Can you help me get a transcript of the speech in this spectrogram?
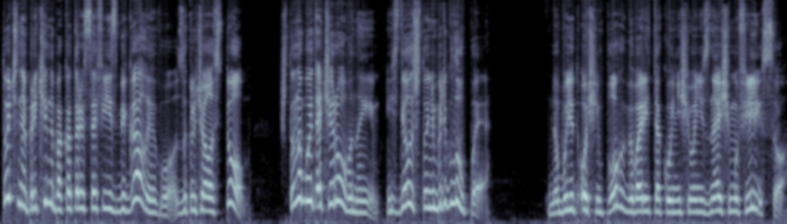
Точная причина, по которой София избегала его, заключалась в том, что она будет очарована им и сделает что-нибудь глупое. Но будет очень плохо говорить такое ничего не знающему Фелису.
